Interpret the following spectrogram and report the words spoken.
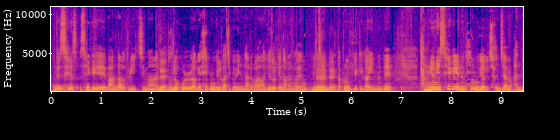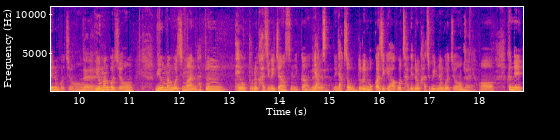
근데 세, 세계에 많은 나라들이 있지만 네. 무력을 아니, 핵무기를 가지고 있는 나라가 여덟 개 나라인가요? 네, 네. 그런 몇 개가 있는데 당연히 세계에는 핵무기가 존재하면 안 되는 거죠. 네. 위험한 거죠. 위험한 거지만 하여튼 대국들은 가지고 있지 않았습니까? 네. 약, 약소국들은 못 가지게 하고 자기들은 가지고 있는 거죠. 네. 어, 근데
